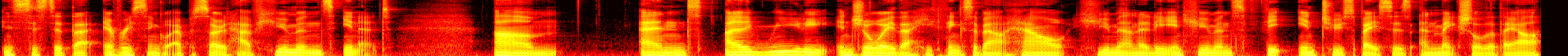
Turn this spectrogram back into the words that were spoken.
insisted that every single episode have humans in it. Um, and I really enjoy that he thinks about how humanity and humans fit into spaces and make sure that they are,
